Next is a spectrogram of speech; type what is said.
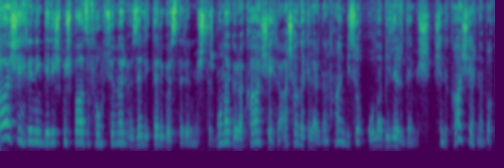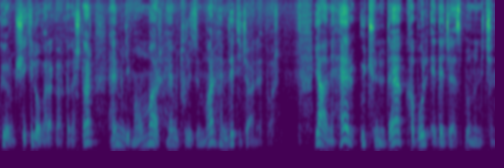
K şehrinin gelişmiş bazı fonksiyonel özellikleri gösterilmiştir. Buna göre K şehri aşağıdakilerden hangisi olabilir demiş. Şimdi K şehrine bakıyorum şekil olarak arkadaşlar. Hem liman var, hem turizm var, hem de ticaret var. Yani her üçünü de kabul edeceğiz bunun için.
